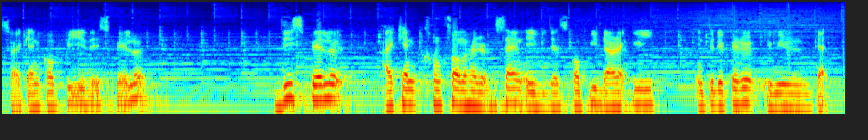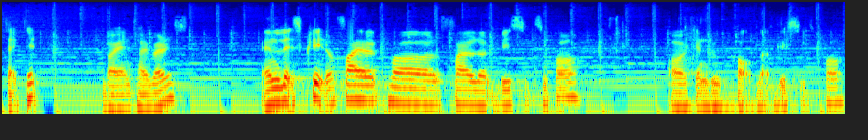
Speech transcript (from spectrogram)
So I can copy this payload. This payload I can confirm 100% if you just copy directly into the payload, it will get detected by antivirus. And let's create a file called file.base64 or I can do call.base64.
